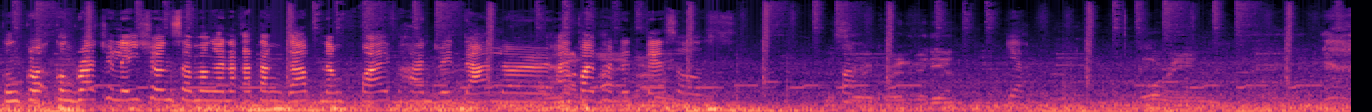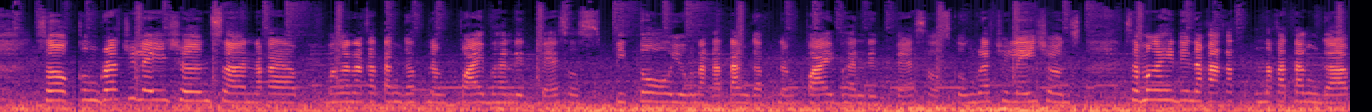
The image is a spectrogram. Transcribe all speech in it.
Congr- congratulations sa mga nakatanggap ng 500 dollar ay 500 pesos. This is a recorded video. Yeah. Boring. So, congratulations sa naka, mga nakatanggap ng 500 pesos. Pito yung nakatanggap ng 500 pesos. Congratulations sa mga hindi nakaka- nakatanggap.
